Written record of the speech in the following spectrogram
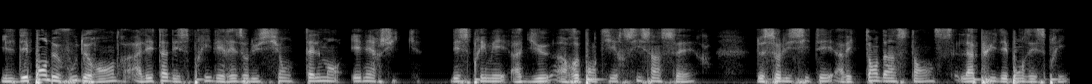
Il dépend de vous de rendre à l'état d'esprit des résolutions tellement énergiques, d'exprimer à Dieu un repentir si sincère, de solliciter avec tant d'instance l'appui des bons esprits,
